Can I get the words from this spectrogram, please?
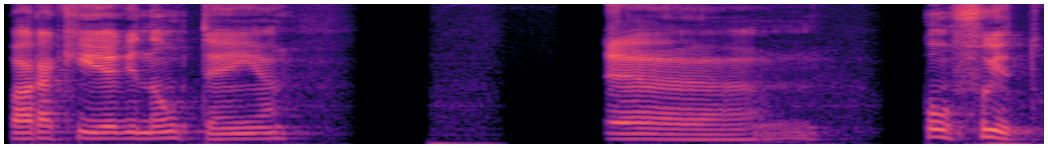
para que ele não tenha é, conflito.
